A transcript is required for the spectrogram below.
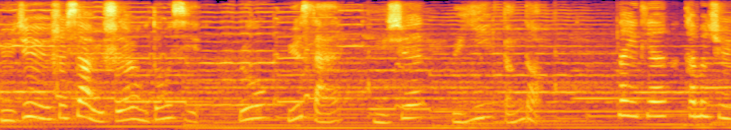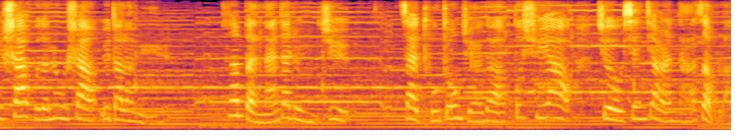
雨具是下雨时要用的东西，如雨伞、雨靴、雨衣等等。那一天，他们去沙湖的路上遇到了雨，他们本来带着雨具，在途中觉得不需要，就先叫人拿走了。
